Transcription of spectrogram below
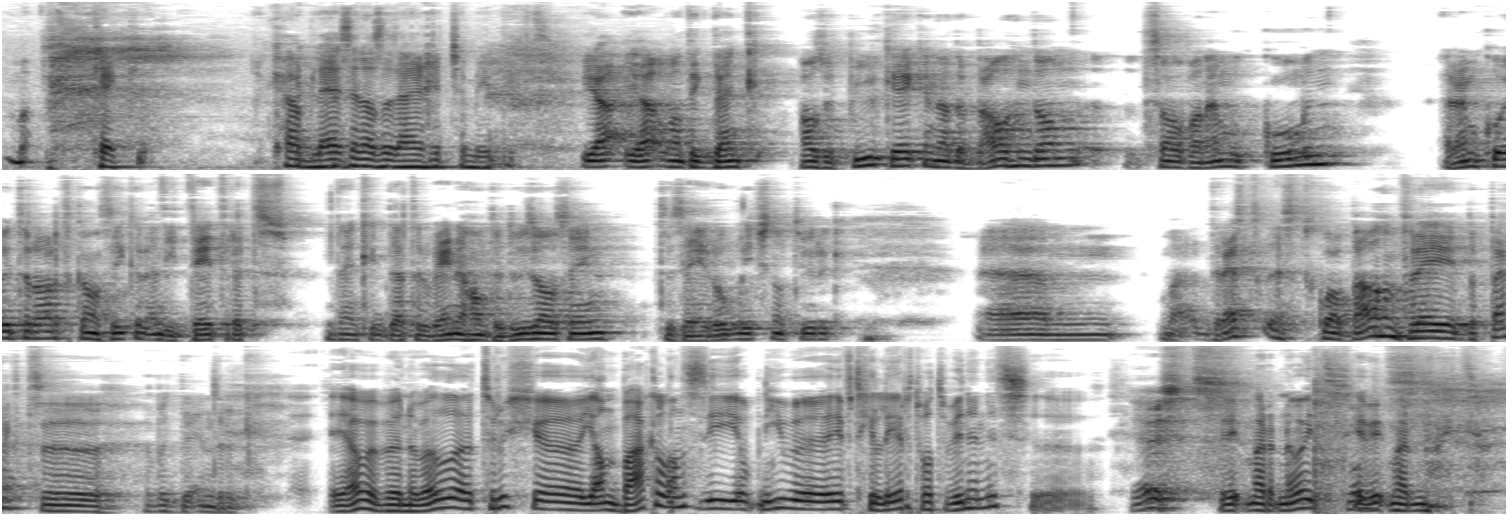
Okay. Kijk, ik ga blij zijn als hij daar een ritje meepikt. Ja, ja, want ik denk, als we puur kijken naar de Belgen dan, het zal van hem ook komen. Remco uiteraard kan zeker, en die tijdrit denk ik dat er weinig aan te doen zal zijn. Tenzij Roglic natuurlijk. Um, maar de rest is het qua Belgen vrij beperkt, uh, heb ik de indruk. Ja, we hebben wel uh, terug uh, Jan Bakelands, die opnieuw heeft geleerd wat winnen is. Juist. Je weet maar nooit, je weet maar nooit.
